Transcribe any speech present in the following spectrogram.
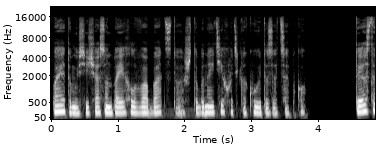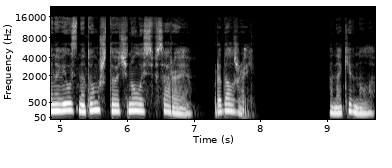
Поэтому сейчас он поехал в аббатство, чтобы найти хоть какую-то зацепку. Ты остановилась на том, что очнулась в сарае. Продолжай. Она кивнула.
